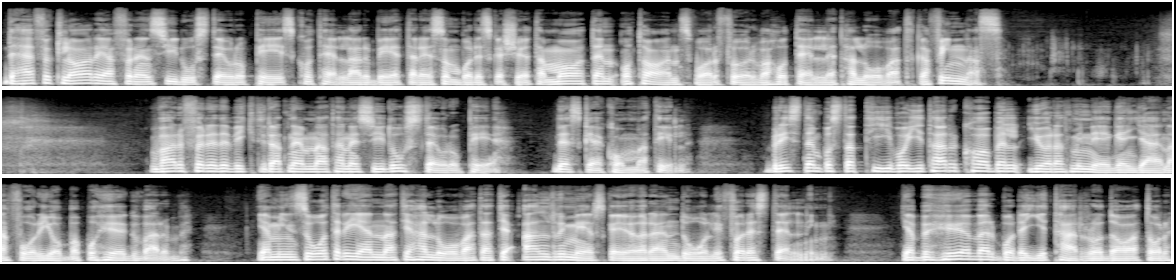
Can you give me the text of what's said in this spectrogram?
Det här förklarar jag för en sydosteuropeisk hotellarbetare som både ska sköta maten och ta ansvar för vad hotellet har lovat ska finnas. Varför är det viktigt att nämna att han är sydosteuropé? Det ska jag komma till. Bristen på stativ och gitarrkabel gör att min egen hjärna får jobba på högvarv. Jag minns återigen att jag har lovat att jag aldrig mer ska göra en dålig föreställning. Jag behöver både gitarr och dator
